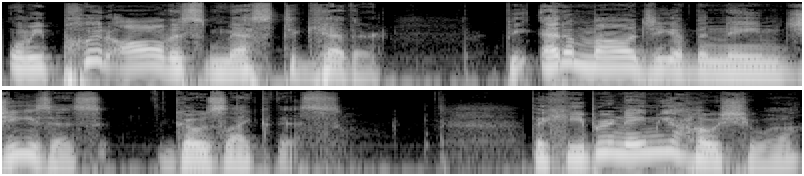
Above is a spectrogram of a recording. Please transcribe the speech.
when we put all this mess together, the etymology of the name Jesus goes like this The Hebrew name Yehoshua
